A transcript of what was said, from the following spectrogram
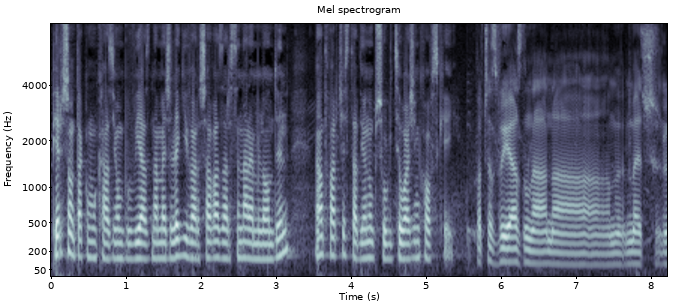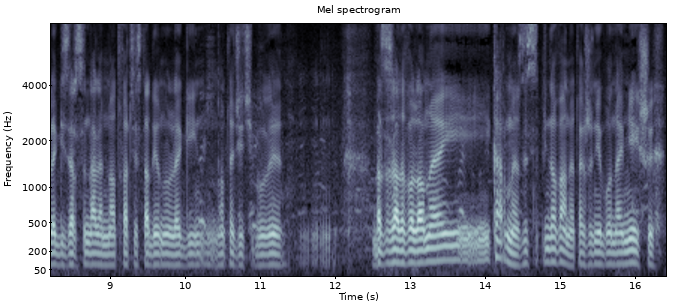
Pierwszą taką okazją był wyjazd na mecz Legii Warszawa z Arsenalem Londyn na otwarcie stadionu przy ulicy Łazienkowskiej. Podczas wyjazdu na, na mecz Legii z Arsenalem, na otwarcie stadionu Legii, no te dzieci były bardzo zadowolone i karne, zdyscyplinowane, także nie było najmniejszych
